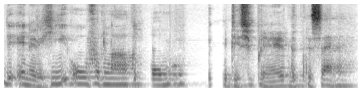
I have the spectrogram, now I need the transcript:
de energie overlaat om gedisciplineerder te zijn.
